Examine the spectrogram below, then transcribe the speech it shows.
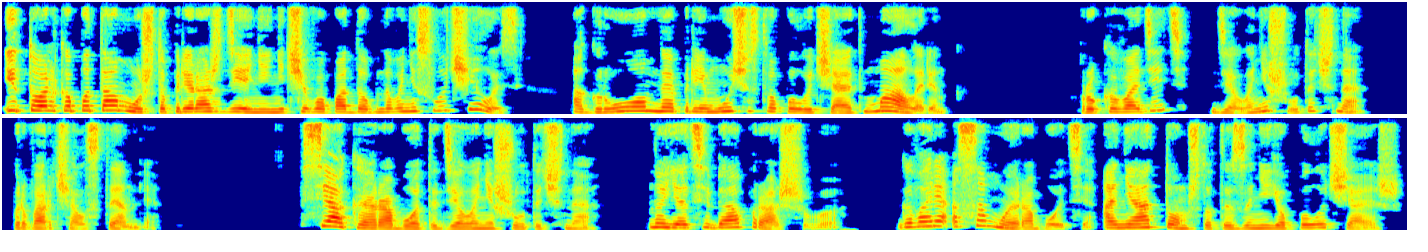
И только потому, что при рождении ничего подобного не случилось, огромное преимущество получает Малоринг. «Руководить – дело не шуточное», – проворчал Стэнли. Всякая работа – дело не шуточное. Но я тебя опрашиваю. Говоря о самой работе, а не о том, что ты за нее получаешь,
